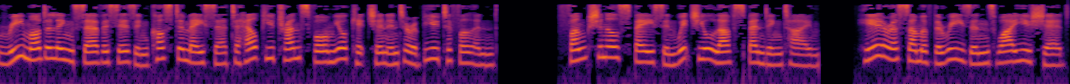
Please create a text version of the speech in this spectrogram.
remodeling services in Costa Mesa to help you transform your kitchen into a beautiful and functional space in which you'll love spending time. Here are some of the reasons why you should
